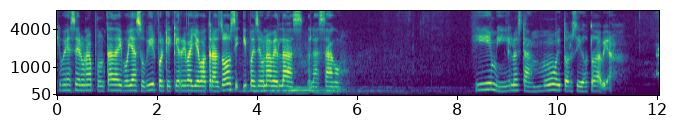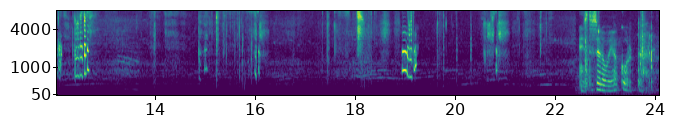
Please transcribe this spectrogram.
Aquí voy a hacer una puntada y voy a subir porque aquí arriba lleva otras dos y, pues de una vez las, las hago. Y mi hilo está muy torcido todavía. se lo voy a cortar.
